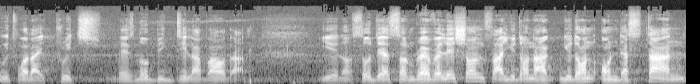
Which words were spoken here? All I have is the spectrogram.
with what I preach. There's no big deal about that. You know, so there's some revelations that you don't, you don't understand,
